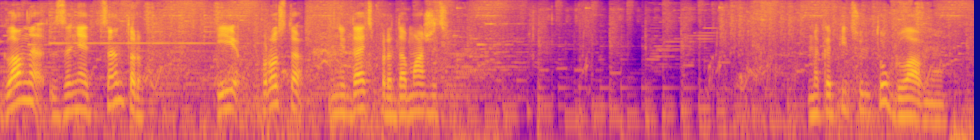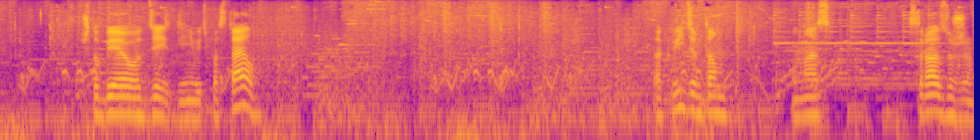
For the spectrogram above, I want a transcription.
Главное занять центр и просто не дать продамажить. Накопить ульту главное. Чтобы я вот здесь где-нибудь поставил. Так, видим там у нас сразу же.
